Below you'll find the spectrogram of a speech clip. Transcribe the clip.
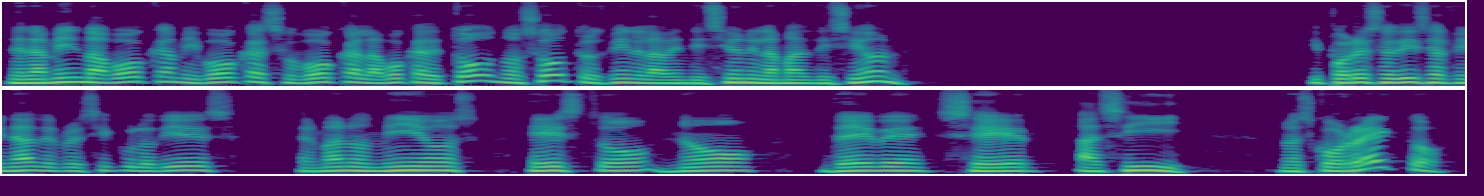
De la misma boca, mi boca, su boca, la boca de todos nosotros viene la bendición y la maldición. Y por eso dice al final del versículo 10, hermanos míos, esto no debe ser así. No es correcto.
